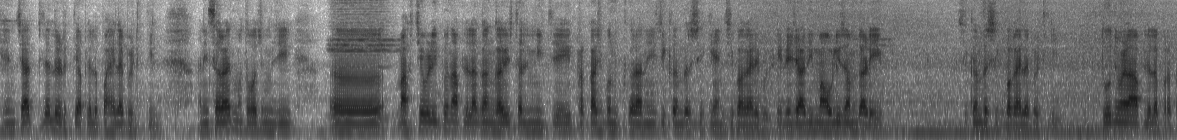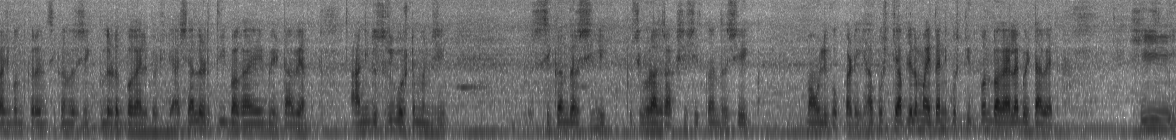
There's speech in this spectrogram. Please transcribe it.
ह्यांच्यातल्या लढती आपल्याला पाहायला भेटतील. आणि सगळ्यात महत्त्वाचे म्हणजे मागच्या वेळी पण आपल्याला गंगावीस तालमीचे प्रकाश बनकर आणि सिकंदर शेख यांची बघायला भेटली. त्याच्या आधी माऊली जमदाडे सिकंदर शेख बघायला भेटली. दोन वेळा आपल्याला प्रकाश बंदकर आणि सिकंदर शेख लढत बघायला भेटली. अशा लढती बघायला भेटाव्यात. आणि दुसरी गोष्ट म्हणजे सिकंदर शेख शिवराज राक्षी सिकंदर शेख माऊली कोकाडे ह्या कुस्ती आपल्याला मैदानी कुस्तीत पण बघायला भेटाव्यात. ही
